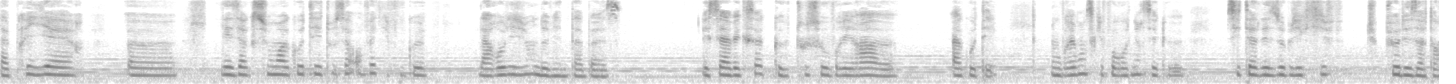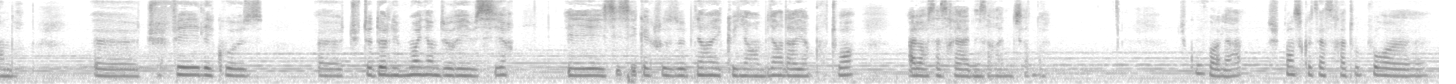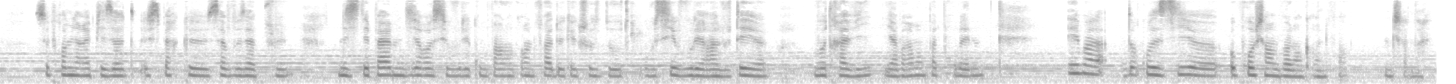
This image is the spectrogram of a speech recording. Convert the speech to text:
La prière, euh, les actions à côté, tout ça. En fait, il faut que la religion devienne ta base. Et c'est avec ça que tout s'ouvrira euh, à côté. Donc vraiment, ce qu'il faut retenir, c'est que si tu as des objectifs, tu peux les atteindre. Euh, tu fais les causes, tu te donnes les moyens de réussir. Et si c'est quelque chose de bien et qu'il y a un bien derrière pour toi, alors ça se réalisera, Inch'Allah. Du coup, voilà, je pense que ça sera tout pour ce premier épisode. J'espère que ça vous a plu. N'hésitez pas à me dire si vous voulez qu'on parle encore une fois de quelque chose d'autre ou si vous voulez rajouter euh, votre avis. Il n'y a vraiment pas de problème. Et voilà, donc on se dit euh, au prochain vol encore une fois. Inch'Allah.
